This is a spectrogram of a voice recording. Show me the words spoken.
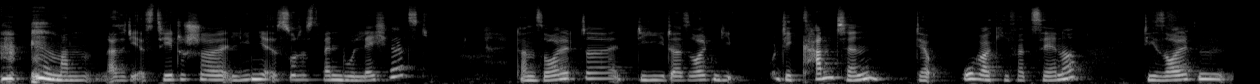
Man, also die ästhetische Linie ist so, dass wenn du lächelst, dann sollte die, da sollten die, die Kanten der Oberkieferzähne, die sollten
